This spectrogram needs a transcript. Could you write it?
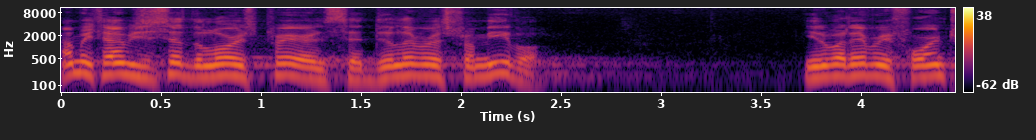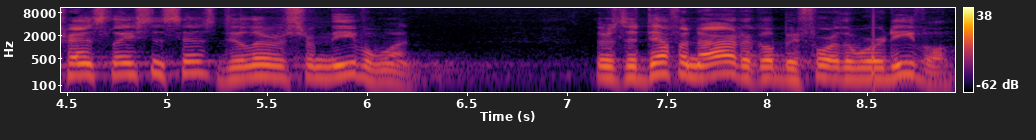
How many times you said the Lord's Prayer and said, Deliver us from evil? You know what every foreign translation says? Deliver us from the evil one. There's a definite article before the word evil.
